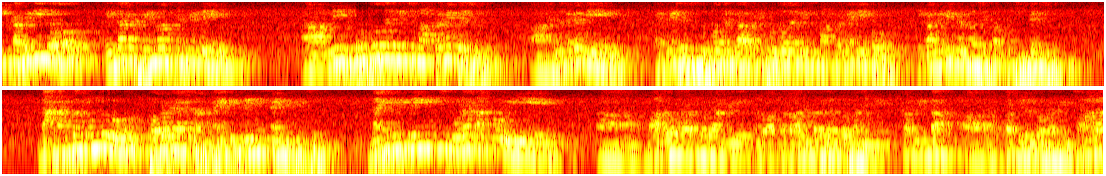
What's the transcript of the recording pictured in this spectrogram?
ఈ కమిటీలో ఇందాక శ్రీనివాస్ చెప్పింది మీ టూ థౌజండ్ నుంచి మాత్రమే తెలుసు. ఎందుకంటే మీ అడ్మిషన్స్ టూ థౌజండ్ కాబట్టి టూ థౌజండ్ నుంచి మాత్రమే మీకు ఈ కమిటీ మెంబర్స్ యొక్క గురించి తెలుసు. నాకు అంతకుముందు థర్డ్ బ్యాచ్ నాకు నైంటీ త్రీ నుంచి నైంటీ సిక్స్ నైంటీ త్రీ నుంచి కూడా నాకు ఈ ఆ, మాధవ్ గారితో కానీ తర్వాత రాజేంద్ర గారితో కానీ మిగతా సభ్యులతో కానీ చాలా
